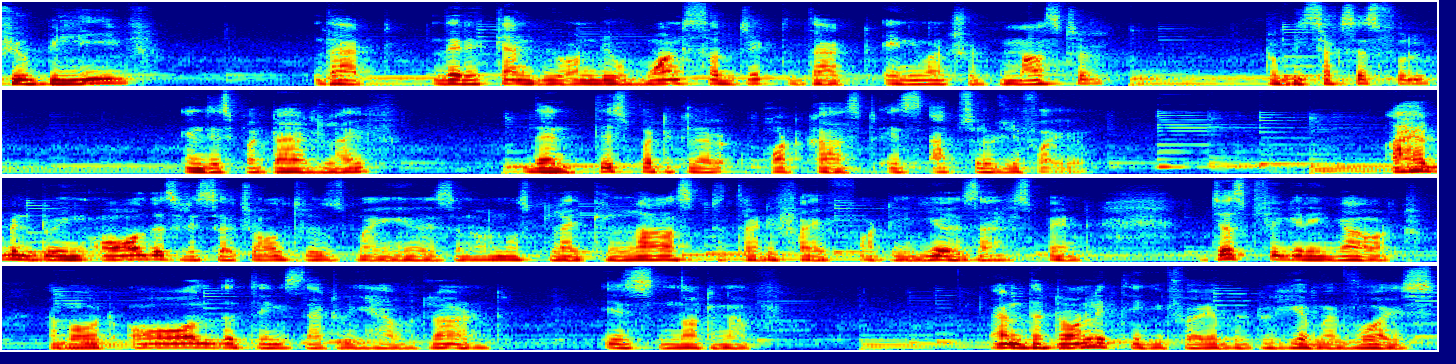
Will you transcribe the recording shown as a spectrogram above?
if you believe that there can be only one subject that anyone should master to be successful in this entire life, then this particular podcast is absolutely for you. I had been doing all this research all through my years, and almost like last 35 40 years, I have spent just figuring out about all the things that we have learned is not enough. And that only thing, if you are able to hear my voice,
